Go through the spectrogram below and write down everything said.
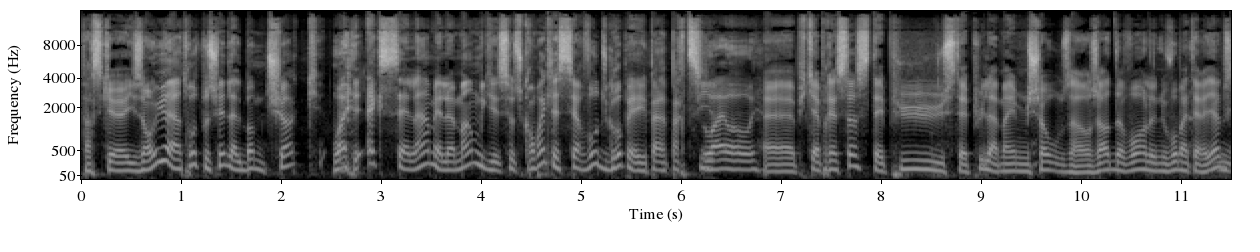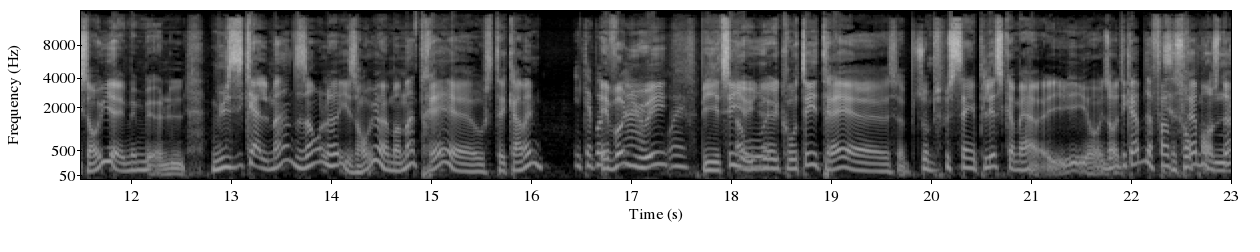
parce qu'ils ont eu, entre autres, souviens de l'album Chuck. Ouais. C'était excellent, mais le membre, tu comprends que le cerveau du groupe est par- parti. Ouais, ouais, ouais. Euh, puis qu'après ça, c'était plus, c'était plus la même chose. Alors, j'ai hâte de voir le nouveau matériel. Parce qu'ils ont eu, euh, mu- mu- musicalement, disons, là, ils ont eu un moment très, euh, où c'était quand même Il était pas évolué. ouais. Puis, tu sais, il y a Ah eu le côté très, euh, un petit peu simpliste, comme, euh, ils ont été capables de faire du très bon stock.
